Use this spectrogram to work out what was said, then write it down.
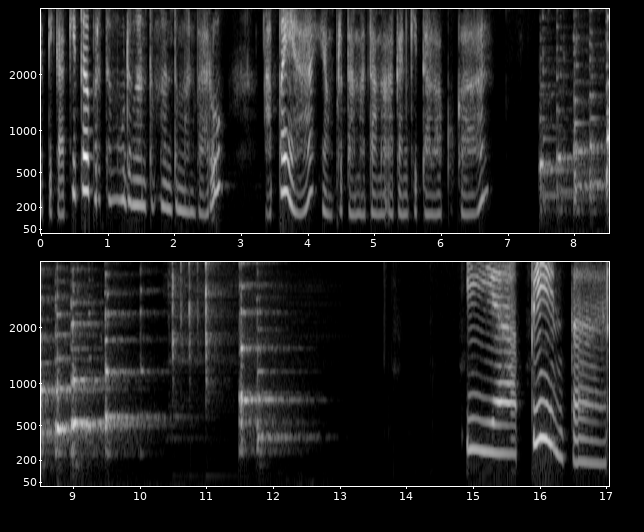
ketika kita bertemu dengan teman-teman baru, apa ya yang pertama-tama akan kita lakukan? Iya, pinter.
